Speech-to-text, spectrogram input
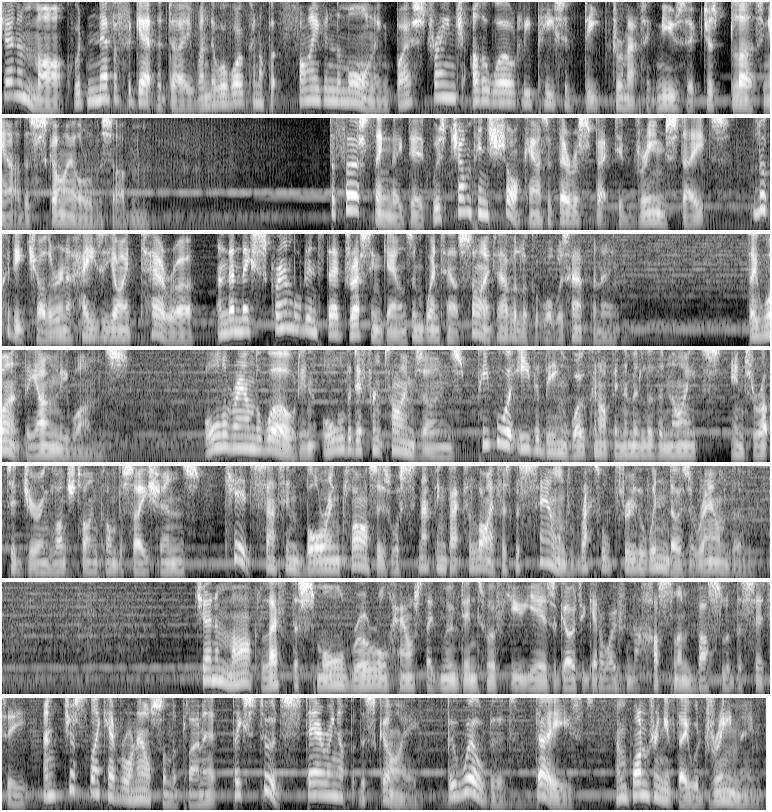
Jen and Mark would never forget the day when they were woken up at 5 in the morning by a strange otherworldly piece of deep dramatic music just blurting out of the sky all of a sudden. The first thing they did was jump in shock out of their respective dream states, look at each other in a hazy eyed terror, and then they scrambled into their dressing gowns and went outside to have a look at what was happening. They weren't the only ones. All around the world, in all the different time zones, people were either being woken up in the middle of the night, interrupted during lunchtime conversations, kids sat in boring classes were snapping back to life as the sound rattled through the windows around them. Jen and Mark left the small rural house they'd moved into a few years ago to get away from the hustle and bustle of the city, and just like everyone else on the planet, they stood staring up at the sky, bewildered, dazed, and wondering if they were dreaming.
